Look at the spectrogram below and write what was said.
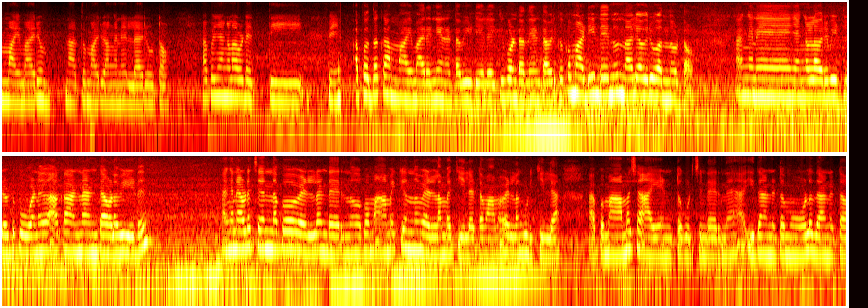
അമ്മായിമാരും നാത്തുമാരും അങ്ങനെ എല്ലാവരും കേട്ടോ അപ്പോൾ ഞങ്ങൾ അവിടെ എത്തി അപ്പോൾ ഇതൊക്കെ അമ്മായിമാർ തന്നെയാണ് കേട്ടോ വീഡിയോയിലേക്ക് കൊണ്ടുവന്നിട്ടുണ്ട് അവർക്കൊക്കെ മടി ഉണ്ടായിരുന്നു എന്നാലും അവർ വന്നു കേട്ടോ അങ്ങനെ ഞങ്ങൾ അവരെ വീട്ടിലോട്ട് പോവാണ്. ആ കാണുന്നുണ്ട് അവളെ വീട്. അങ്ങനെ അവിടെ ചെന്നപ്പോൾ വെള്ളം ഉണ്ടായിരുന്നു അപ്പോൾ മാമയ്ക്കൊന്നും വെള്ളം പറ്റിയില്ല കേട്ടോ മാമ വെള്ളം കുടിക്കില്ല. അപ്പോൾ മാമ ചായയാണ് കേട്ടോ കുടിച്ചിട്ടുണ്ടായിരുന്നത് ഇതാണ് കേട്ടോ മോൾ ഇതാണ് കേട്ടോ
